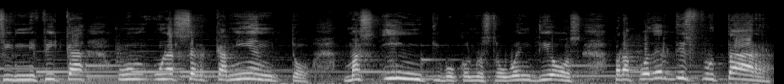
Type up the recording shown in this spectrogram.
Significa un, acercamiento más íntimo con nuestro buen Dios para poder disfrutar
